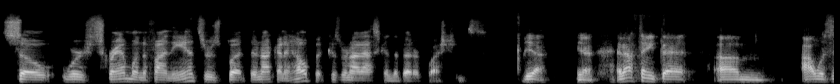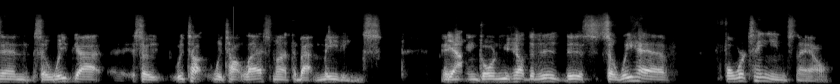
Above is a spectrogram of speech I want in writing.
So we're scrambling to find the answers, but they're not going to help it because we're not asking the better questions. Yeah. Yeah. And I think that, um, I was in, so we've got, so we talked, we talked last month about meetings. And, yeah. And Gordon, you helped to do this. So we have four teams now.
